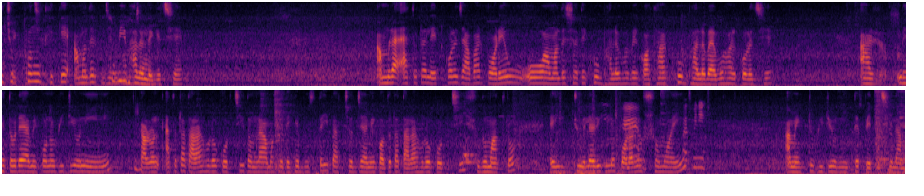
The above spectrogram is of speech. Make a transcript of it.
কিছুক্ষণ থেকে আমাদের খুবই ভালো লেগেছে। আমরা এতটা লেট করে যাবার পরেও ও আমাদের সাথে খুব ভালোভাবে কথা খুব ভালো ব্যবহার করেছে। আর ভেতরে আমি কোনো ভিডিও নিইনি কারণ এতটা তাড়াহুড়ো করছি তোমরা আমাকে দেখে বুঝতেই পারছ যে আমি কতটা তাড়াহুড়ো করছি। শুধুমাত্র এই জুয়েলারিগুলো পড়ানোর সময়ই আমি একটু ভিডিও নিতে পেরেছিলাম।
